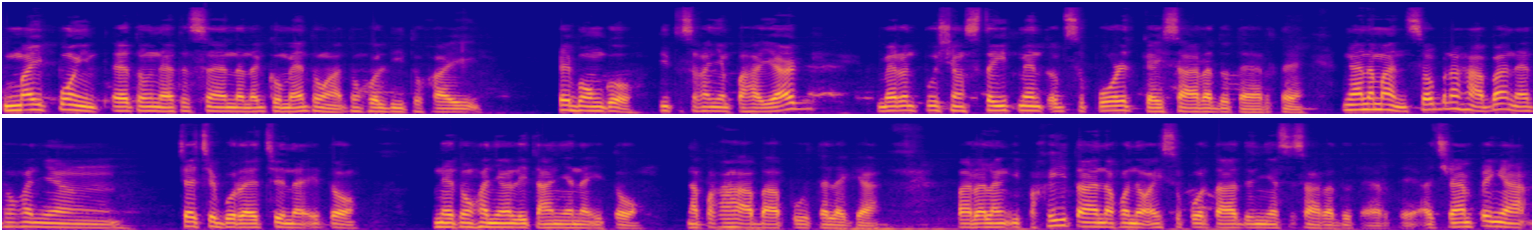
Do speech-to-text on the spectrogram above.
may point etong netizen na nagkomento nga tungkol dito kay kay Bongo dito sa kanyang pahayag. Meron po siyang statement of support kay Sara Duterte. Nga naman sobrang haba na itong kanyang cheche bureche na ito na itong kanyang litanya na ito. Napakahaba po talaga. Para lang ipakita na kung ano ay suportado niya si Sara Duterte. At syempre nga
